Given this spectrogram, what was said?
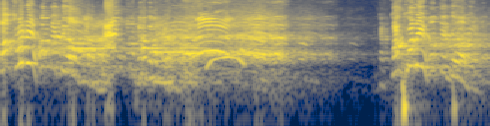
কখনই হতে দেওয়া যাবে না। এটা কখনই হতে দেওয়া যাবে না।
